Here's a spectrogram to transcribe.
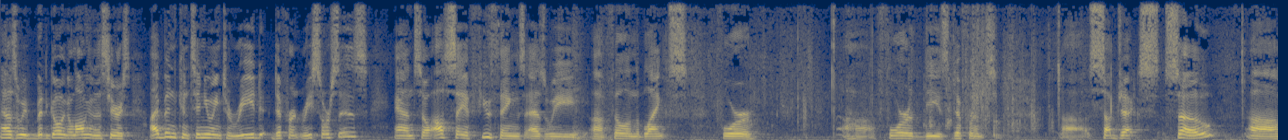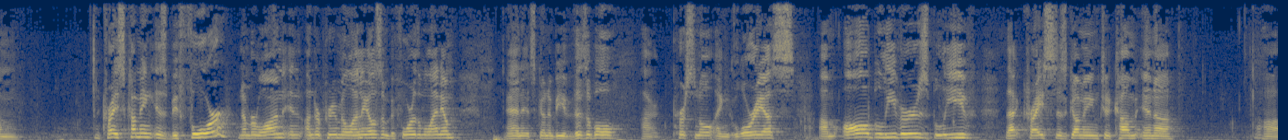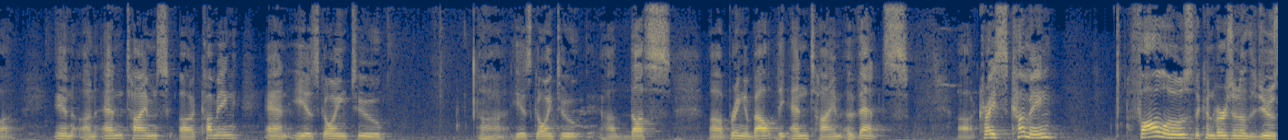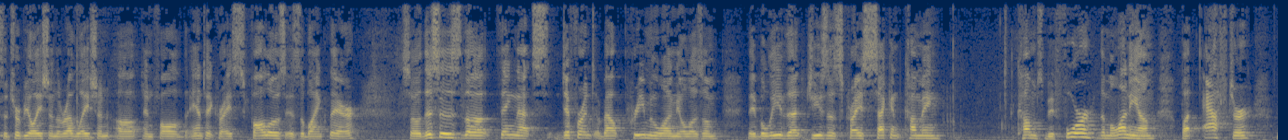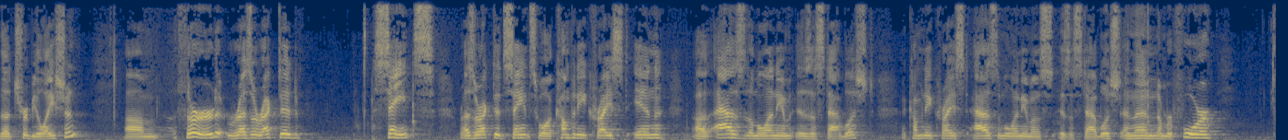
as we've been going along in this series, I've been continuing to read different resources. And so I'll say a few things as we uh, fill in the blanks for, uh, for these different uh, subjects. So, um, Christ's coming is before, number one, in, under premillennialism, before the millennium, and it's going to be visible, uh, personal, and glorious. Um, all believers believe that Christ is going to come in a uh, in an end times uh, coming, and he is going to uh, he is going to uh, thus uh, bring about the end time events. Christ's coming follows the conversion of the Jews, the tribulation, the revelation, uh, and fall of the Antichrist. Follows is the blank there. So this is the thing that's different about premillennialism. They believe that Jesus Christ's second coming comes before the millennium, but after the tribulation. Um, third, resurrected saints. Resurrected saints will accompany Christ in uh, as the millennium is established accompany Christ as the millennium is, is established. And then number four,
